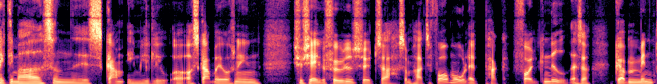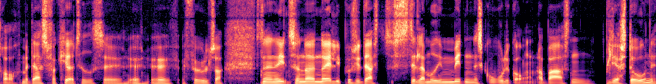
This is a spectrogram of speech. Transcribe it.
rigtig meget sådan øh, skam i mit liv, og, og skam er jo sådan en social følelse, der, som har til formål at pakke folk ned, altså gøre dem mindre med deres forkerthedsfølelser. øh, øh, øh, følelser. Så, når, så når, når jeg lige pludselig der stiller mig ud i midten af skolegården, og bare sådan bliver stående,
